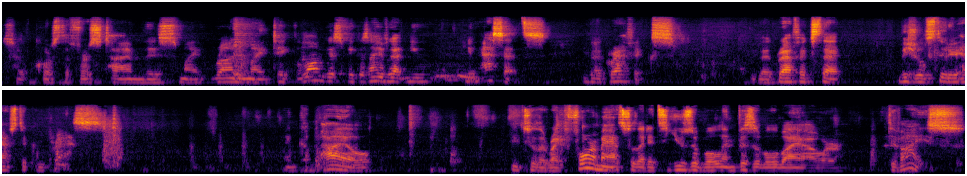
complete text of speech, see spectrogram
So of course the first time this might run might take the longest because now you've got new new assets. You've got graphics. You've got graphics that Visual Studio has to compress and compile into the right format so that it's usable and visible by our device.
